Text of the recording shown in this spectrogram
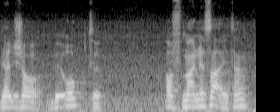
werde ich auch beobten. Auf meiner Seite. Ach,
